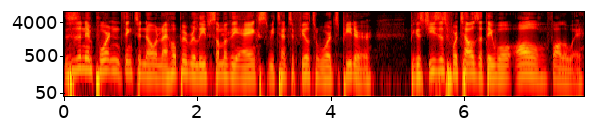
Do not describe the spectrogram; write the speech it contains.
This is an important thing to know, and I hope it relieves some of the angst we tend to feel towards Peter because Jesus foretells that they will all fall away.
